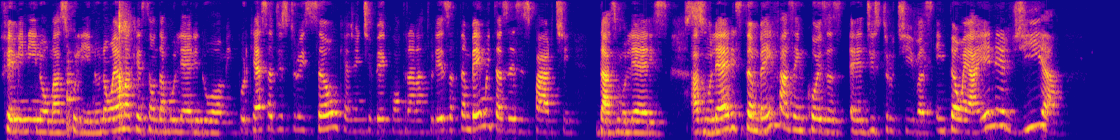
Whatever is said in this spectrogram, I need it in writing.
feminino ou masculino, não é uma questão da mulher e do homem, porque essa destruição que a gente vê contra a natureza também muitas vezes parte das mulheres. As Sim. mulheres também fazem coisas é, destrutivas. Então é a energia,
